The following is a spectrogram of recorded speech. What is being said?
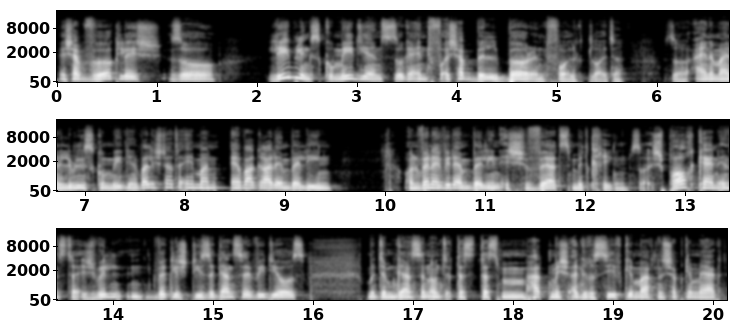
Ich habe wirklich so Lieblingscomedians sogar entfolgt. Ich habe Bill Burr entfolgt, Leute. So, eine meiner Lieblingscomedians, weil ich dachte, ey Mann, er war gerade in Berlin. Und wenn er wieder in Berlin, ich werde es mitkriegen. So, ich brauche kein Insta. Ich will wirklich diese ganzen Videos mit dem ganzen und das das hat mich aggressiv gemacht und ich habe gemerkt,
